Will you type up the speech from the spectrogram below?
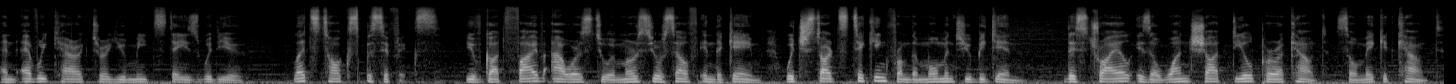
and every character you meet stays with you. Let's talk specifics. You've got 5 hours to immerse yourself in the game, which starts ticking from the moment you begin. This trial is a one-shot deal per account, so make it count.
